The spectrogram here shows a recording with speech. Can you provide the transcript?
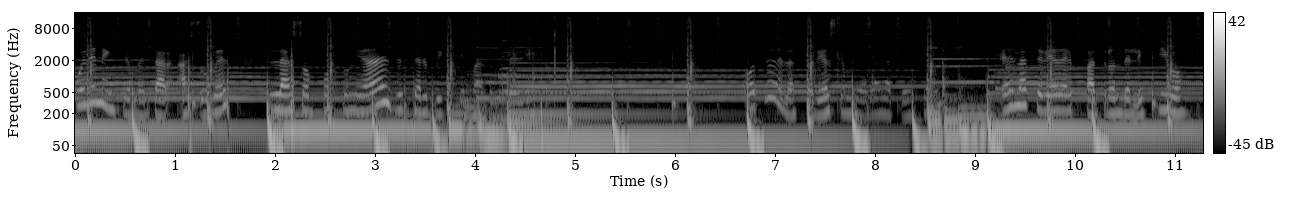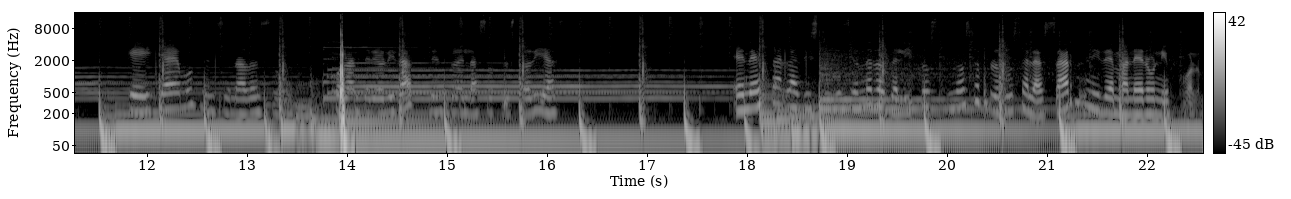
pueden incrementar a su vez las oportunidades de ser víctimas de un delito. Otra de las teorías que me llama es la teoría del patrón delictivo, que ya hemos mencionado con anterioridad dentro de las otras teorías. En esta, la distribución de los delitos no se produce al azar ni de manera uniforme,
